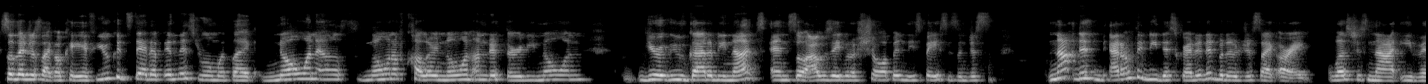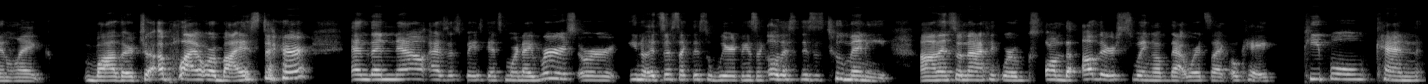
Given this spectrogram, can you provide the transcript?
so they're just like, okay, if you could stand up in this room with like no one else, no one of color, no one under thirty, no one, you're you've got to be nuts. And so I was able to show up in these spaces and just not this. I don't think be discredited, but it was just like, all right, let's just not even like bother to apply or bias to her. And then now as the space gets more diverse or you know it's just like this weird thing. It's like oh this this is too many. Um and so now i think we're on the other swing of that where it's like okay people can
